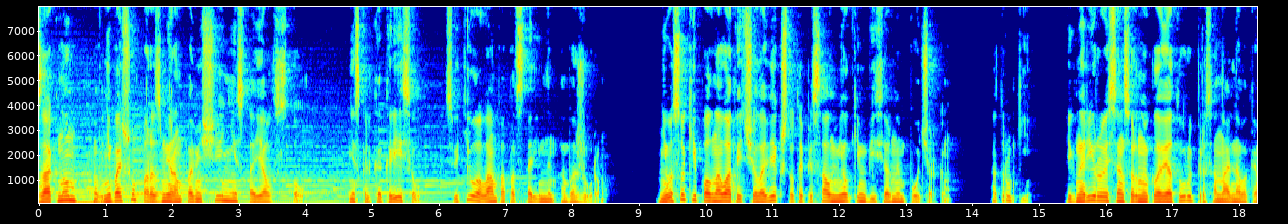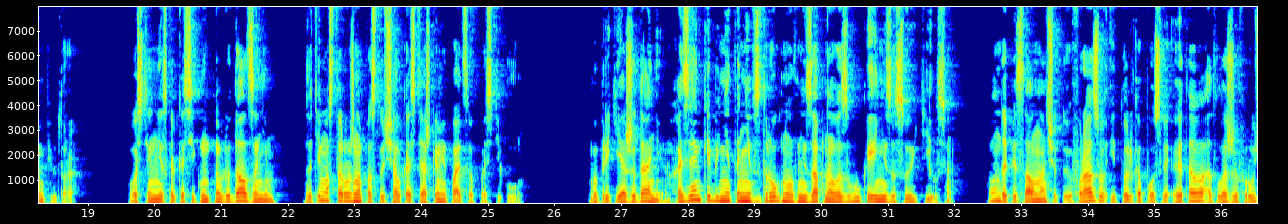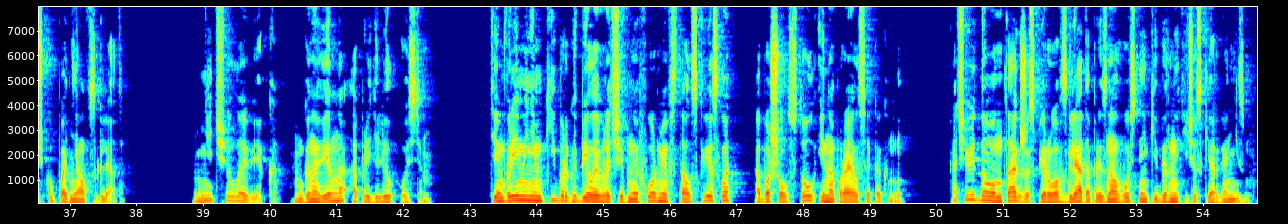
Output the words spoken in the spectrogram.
За окном в небольшом по размерам помещении стоял стол. Несколько кресел, светила лампа под старинным абажуром. Невысокий полноватый человек что-то писал мелким бисерным почерком. От руки, игнорируя сенсорную клавиатуру персонального компьютера. Остин несколько секунд наблюдал за ним, затем осторожно постучал костяшками пальцев по стеклу. Вопреки ожиданию, хозяин кабинета не вздрогнул внезапного звука и не засуетился. Он дописал начатую фразу и только после этого, отложив ручку, поднял взгляд. «Не человек», – мгновенно определил Остин. Тем временем киборг в белой врачебной форме встал с кресла, обошел стол и направился к окну. Очевидно, он также с первого взгляда признал в Остине кибернетический организм.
